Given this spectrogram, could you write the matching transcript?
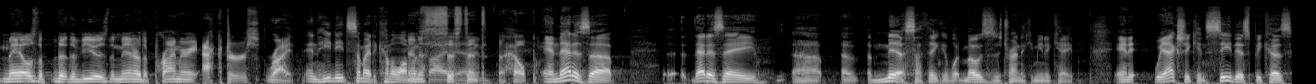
Males, the, the, the view is the men are the primary actors, Right. And he needs somebody to come along an assistant, and- help. And that is a that is a, uh, a, a miss, I think, of what Moses is trying to communicate. And it, we actually can see this because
